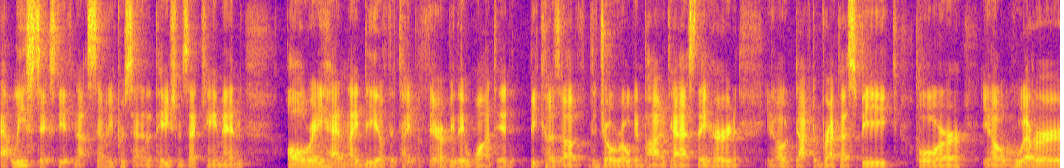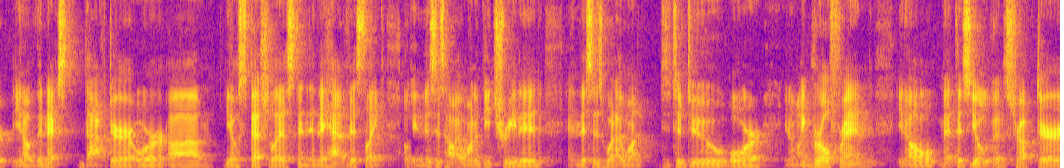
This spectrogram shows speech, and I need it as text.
at least 60, if not 70% of the patients that came in already had an idea of the type of therapy they wanted because of the Joe Rogan podcast. They heard, you know, Dr. Brecka speak or you know whoever you know the next doctor or um, you know specialist and, and they have this like okay this is how i want to be treated and this is what i want to do or you know my girlfriend you know met this yoga instructor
